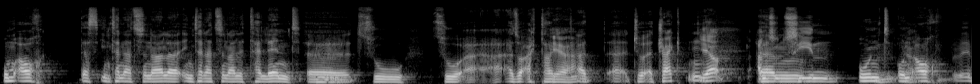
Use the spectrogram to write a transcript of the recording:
um auch das internationale, internationale Talent äh, mhm. zu, zu, äh, also attra ja. Äh, zu attracten. Ja, anzuziehen. Ähm, und, mhm, und ja. auch äh,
